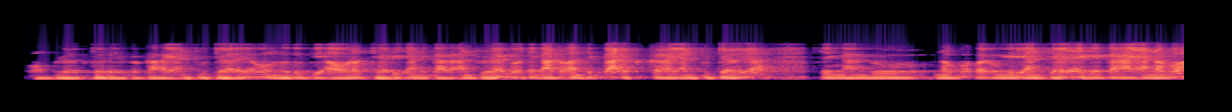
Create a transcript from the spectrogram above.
Wong belajar ya kekayaan budaya, wong nutupi aurat dari kekayaan budaya, kok sing katokan cekak ya kekayaan budaya, sing nganggo nopo kayak ngirian jaya ya kekayaan apa?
